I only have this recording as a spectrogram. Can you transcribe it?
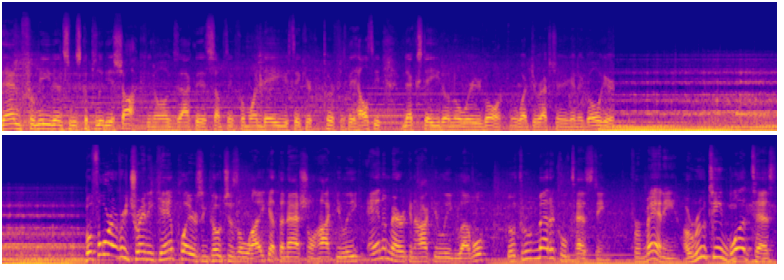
Then for me, Vince, it was completely a shock. You know exactly it's something from one day you think you're perfectly healthy, next day you don't know where you're going or what direction you're going to go here. Before every training camp, players and coaches alike at the National Hockey League and American Hockey League level go through medical testing. For Manny, a routine blood test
